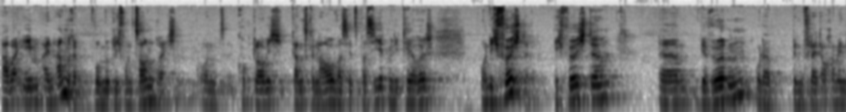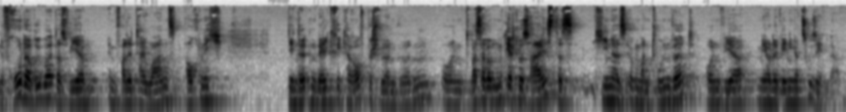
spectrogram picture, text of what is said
aber eben einen anderen womöglich vom Zaun brechen und guckt, glaube ich, ganz genau, was jetzt passiert militärisch. Und ich fürchte, ich fürchte, wir würden oder bin vielleicht auch am Ende froh darüber, dass wir im Falle Taiwans auch nicht den Dritten Weltkrieg heraufbeschwören würden. Und was aber im Umkehrschluss heißt, dass China es irgendwann tun wird und wir mehr oder weniger zusehen werden.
